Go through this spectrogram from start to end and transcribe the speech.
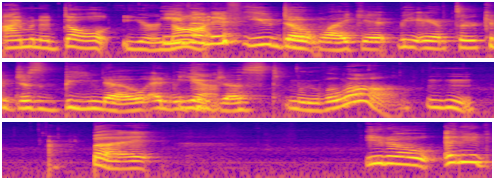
I'm an adult. You're even not. Even if you don't like it, the answer can just be no and we Yeah. can just move along. hmm But you know, and it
